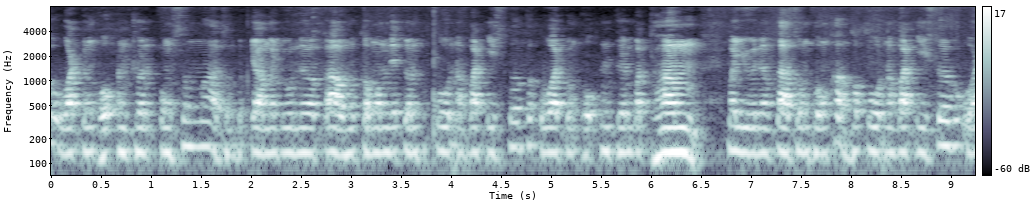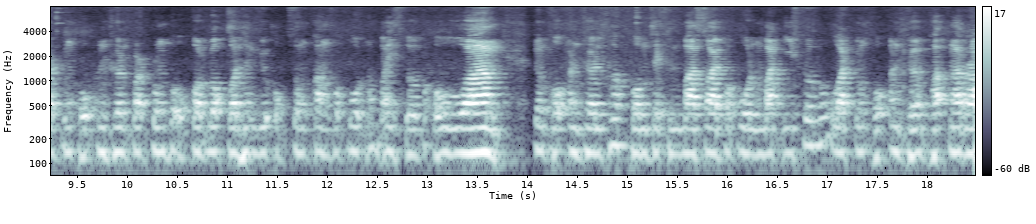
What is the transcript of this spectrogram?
พระวัดจงโคอัญเชิญองค์สมมาสมุทจามาอยู่เนื้อเก้าวนุกมมในตนพระปูนบัตอีเสอพระวัดจงโคอัญเชิญพระธรรมมาอยู่ในตาทรงคงข้างพระปูนบัตอีเสอพระวัดจงโคอัญเชิญพระพรมพระโอษฐ์บกคนแห่งอยู่อกทรงข้างพระปูนบัตอีเสอพระโอวามจงโคอัญเชิญพระพรมเสกขึ้นบาซอยพระปูนบัตอีเสอพระวัดจงโคอัญเชิญพระนาร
